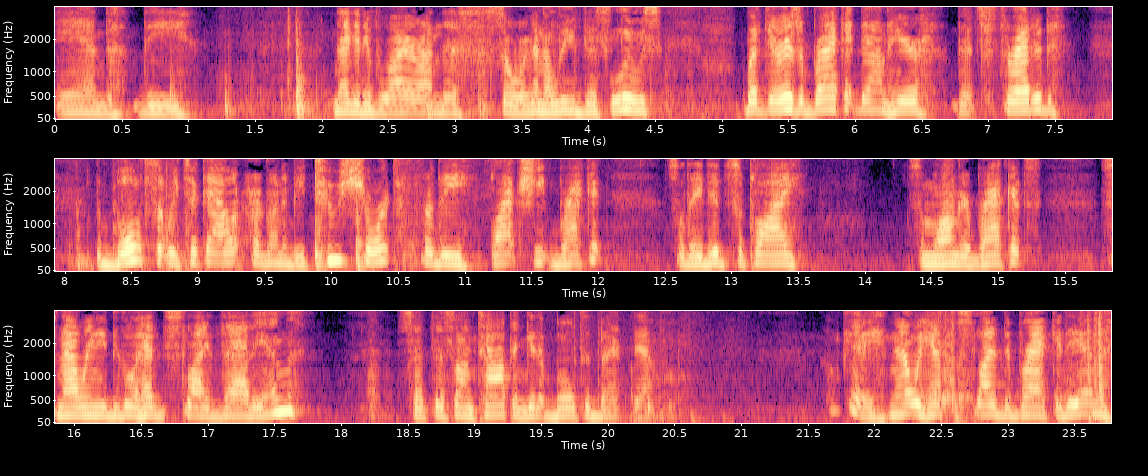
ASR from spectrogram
and the negative wire on this, so we're going to leave this loose. But there is a bracket down here that's threaded. The bolts that we took out are going to be too short for the black sheep bracket, so they did supply some longer brackets. So now we need to go ahead and slide that in set this on top and get it bolted back down. Okay, now we have to slide the bracket in.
